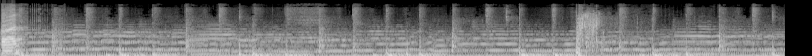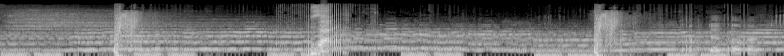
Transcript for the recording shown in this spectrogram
bạn Dead Earth.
